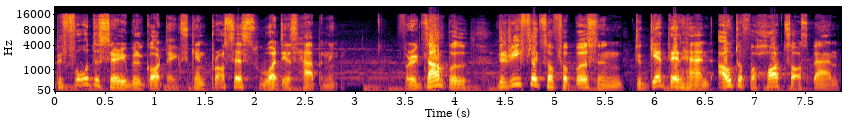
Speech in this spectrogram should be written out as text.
before the cerebral cortex can process what is happening. For example, the reflex of a person to get their hand out of a hot saucepan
